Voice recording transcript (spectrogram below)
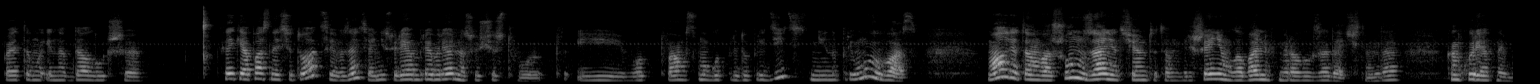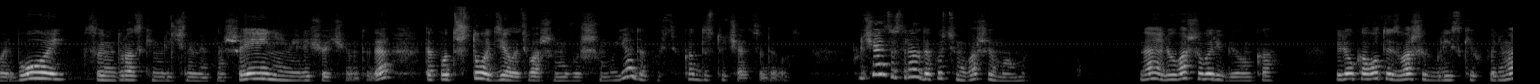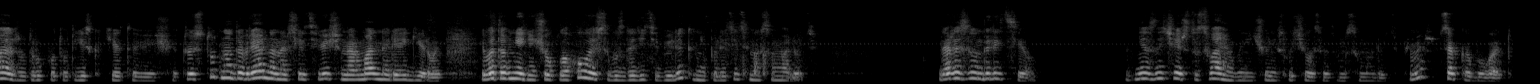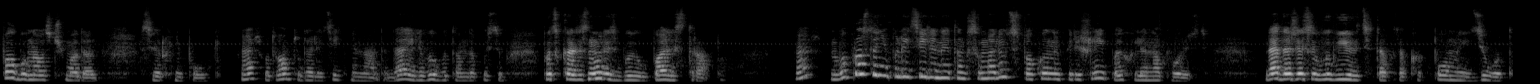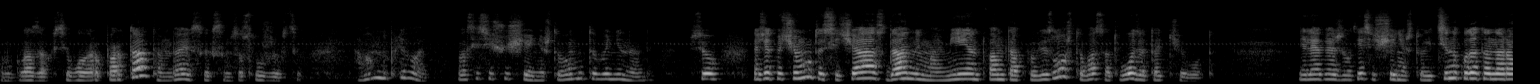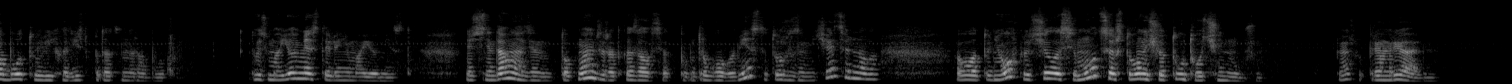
Поэтому иногда лучше... Всякие опасные ситуации, вы знаете, они прям, прям реально существуют. И вот вам смогут предупредить не напрямую вас. Мало ли там ваш ум занят чем-то там, решением глобальных мировых задач, там, да, конкурентной борьбой, своими дурацкими личными отношениями или еще чем-то, да? Так вот, что делать вашему высшему я, допустим, как достучаться до вас? Включается сразу, допустим, у вашей мамы, да, или у вашего ребенка, или у кого-то из ваших близких, понимаешь, вдруг вот тут есть какие-то вещи. То есть тут надо реально на все эти вещи нормально реагировать. И в этом нет ничего плохого, если вы сдадите билет и не полетите на самолете. Даже если он долетел. Это не означает, что с вами бы ничего не случилось в этом самолете. Понимаешь? Всякое бывает. Упал бы на вас чемодан с верхней полки. Понимаешь? Вот вам туда лететь не надо. Да? Или вы бы там, допустим, подскользнулись бы и упали с трапа. Понимаешь? Ну вы просто не полетели на этом самолете, спокойно перешли и поехали на поезде. Да, даже если вы видите так, так как полный идиот там, в глазах всего аэропорта, там, да, и своих сам сослуживцев, а вам наплевать. У вас есть ощущение, что вам этого не надо. Все. Значит, почему-то сейчас, в данный момент, вам так повезло, что вас отводят от чего-то. Или, опять же, вот есть ощущение, что идти на куда-то на работу или ходить куда-то на работу. То есть мое место или не мое место. Значит, недавно один топ-менеджер отказался от другого места, тоже замечательного. Вот, у него включилась эмоция, что он еще тут очень нужен. Понимаешь, вот прям реально.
